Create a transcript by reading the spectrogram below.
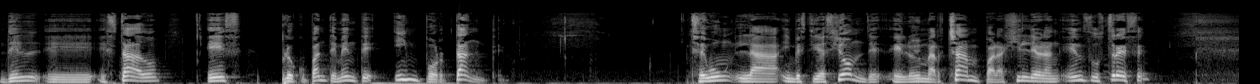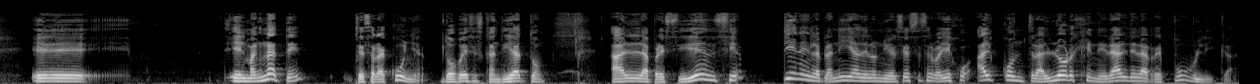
del eh, Estado es preocupantemente importante. Según la investigación de Eloy Marchand para Hildebrand en sus 13, eh, el magnate César Acuña, dos veces candidato a la presidencia, tiene en la planilla de la Universidad César Vallejo al Contralor General de la República,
